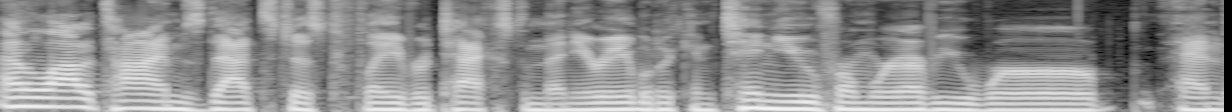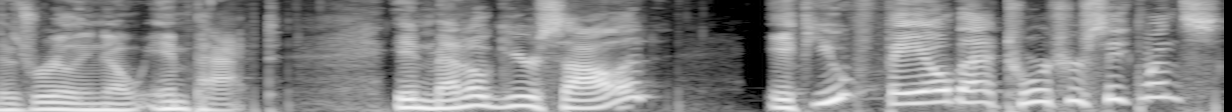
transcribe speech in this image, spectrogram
and a lot of times that's just flavor text and then you're able to continue from wherever you were and there's really no impact in metal gear solid if you fail that torture sequence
